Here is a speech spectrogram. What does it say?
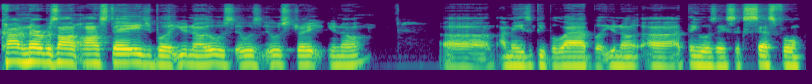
kind of nervous on on stage, but you know, it was it was it was straight. You know, uh, some people laugh, but you know, uh, I think it was a successful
